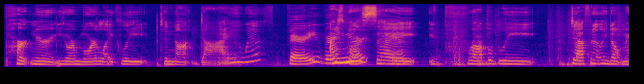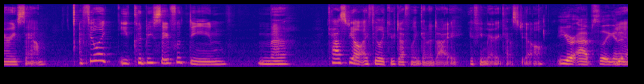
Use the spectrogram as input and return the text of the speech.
partner you're more likely to not die with, Very, very I'm smart. gonna say you probably definitely don't marry Sam. I feel like you could be safe with Dean. Meh. Castiel, I feel like you're definitely gonna die if you marry Castiel. you're absolutely gonna Yeah.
